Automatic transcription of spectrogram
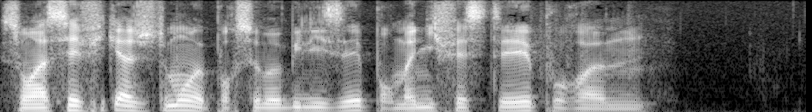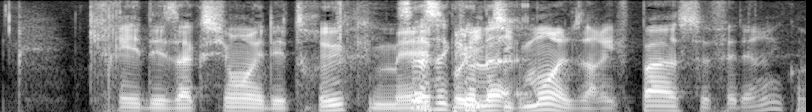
sont assez efficaces justement pour se mobiliser, pour manifester, pour euh, créer des actions et des trucs. Mais Ça, la- politiquement, elles n'arrivent pas à se fédérer. Quoi.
